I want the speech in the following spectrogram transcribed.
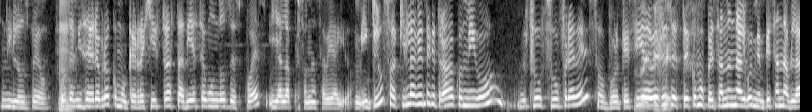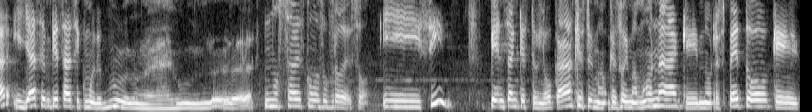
ni los veo. O sea, mm. mi cerebro como que registra hasta 10 segundos después y ya la persona se había ido. Incluso aquí la gente que trabaja conmigo sufre de eso, porque sí, a veces estoy como pensando en algo y me empiezan a hablar y ya se empieza así como de... No sabes cómo sufro de eso. Y sí, piensan que estoy loca, que, estoy, que soy mamona, que no respeto, que...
